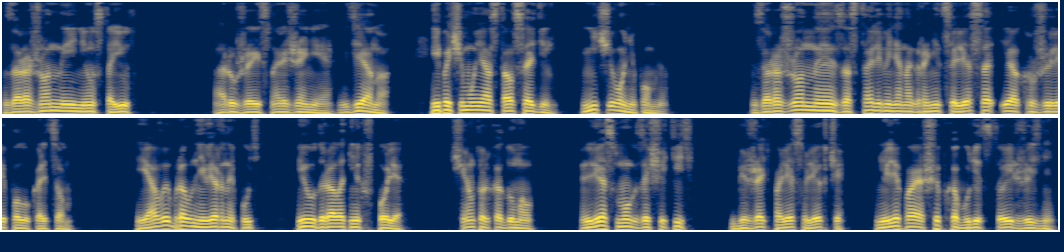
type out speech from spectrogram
Зараженные не устают. Оружие и снаряжение. Где оно? И почему я остался один? Ничего не помню. Зараженные застали меня на границе леса и окружили полукольцом. Я выбрал неверный путь и удрал от них в поле. Чем только думал. Лес мог защитить, Бежать по лесу легче, нелепая ошибка будет стоить жизни.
